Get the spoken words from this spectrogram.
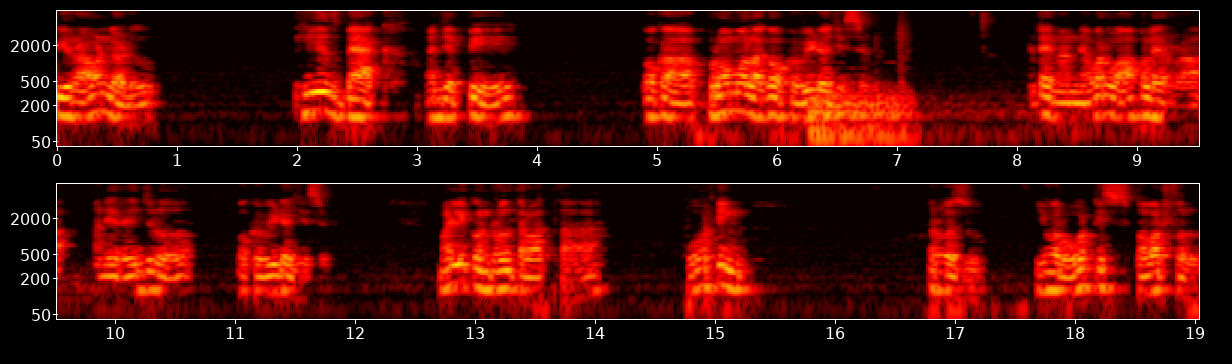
ఈ రావణ్ గాడు హీఈస్ బ్యాక్ అని చెప్పి ఒక ప్రోమో లాగా ఒక వీడియో చేశాడు. అంటే నన్ను ఎవరు ఆపలేరురా అనే రేంజ్లో ఒక వీడియో చేశాడు. మళ్ళీ కొన్ని రోజుల తర్వాత ఓటింగ్ రోజు యువర్ ఓట్ ఇస్ పవర్ఫుల్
